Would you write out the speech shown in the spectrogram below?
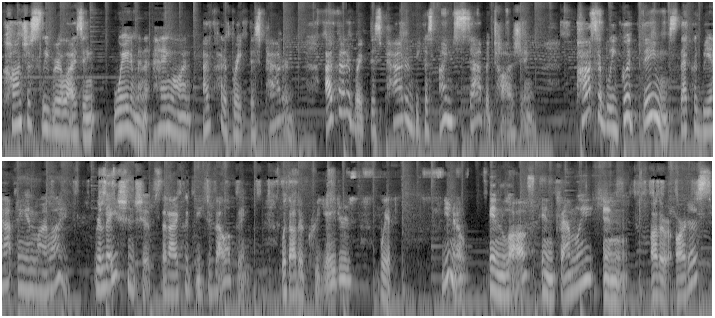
consciously realizing, wait a minute, hang on, I've got to break this pattern. I've got to break this pattern because I'm sabotaging possibly good things that could be happening in my life relationships that I could be developing with other creators, with, you know, in love, in family, in other artists.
